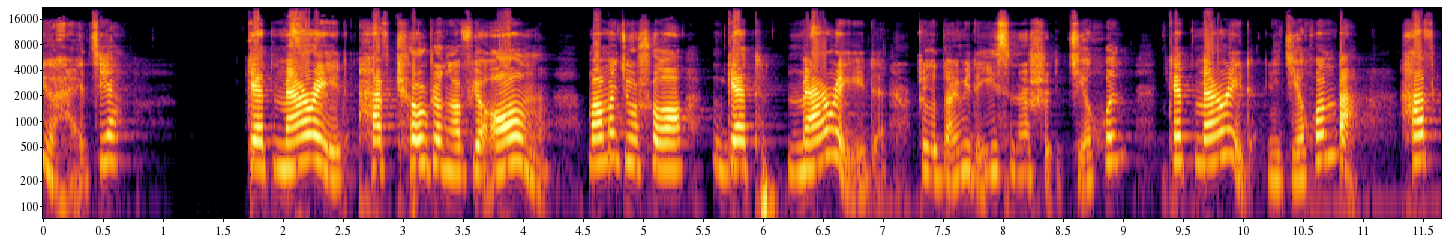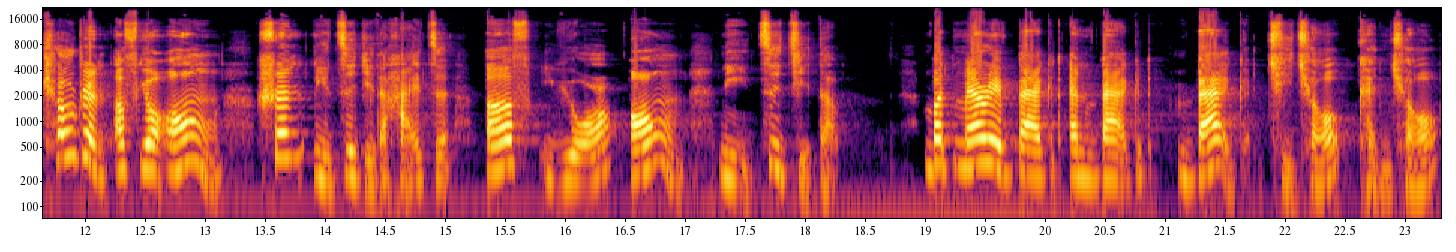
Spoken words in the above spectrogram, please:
女孩子呀。Get married, have children of your own。 妈妈就说 “get married” 这个短语的意思呢是结婚。Get married，你结婚吧。Have children of your own，生你自己的孩子。Of your own，你自己的。But Mary begged and begged. Beg 祈求、恳求，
